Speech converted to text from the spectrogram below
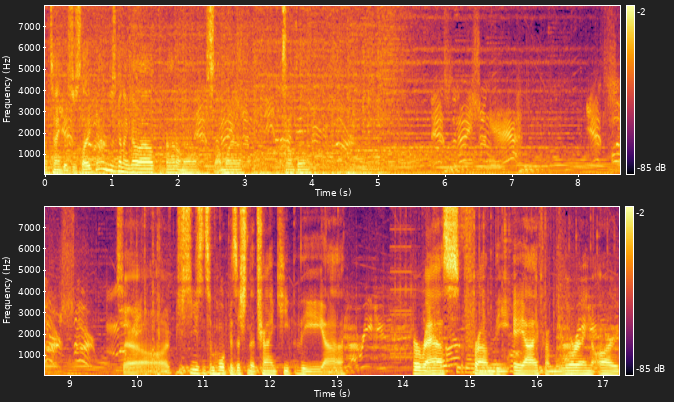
The tank is just like, I'm just gonna go out, I don't know, somewhere something. Destination? Yeah. Yes, sir, sir. So, just using some hold position to try and keep the uh, harass from the AI from luring our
